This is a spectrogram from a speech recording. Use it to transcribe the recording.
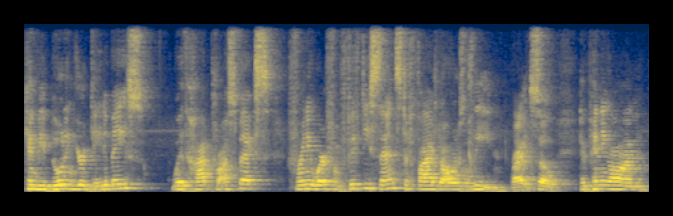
can be building your database with hot prospects for anywhere from 50 cents to $5 a lead, right? So depending on,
